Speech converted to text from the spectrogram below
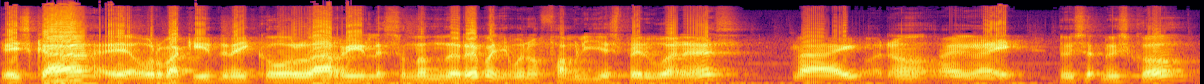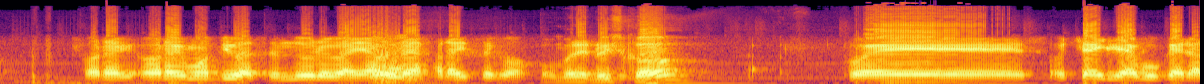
Geizka, eh, hor bakit nahiko larri lezonan dure, baina, bueno, familia esperuan, ez? Bai, Bueno, bai, bai. Noiz, noizko? Horrek, horrek motibatzen dure, bai, aurrea jarraitzeko. Hombre, noizko? Pues, otxaila bukera,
